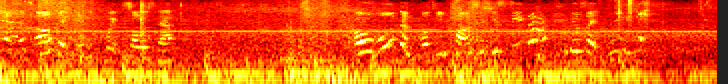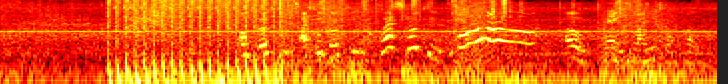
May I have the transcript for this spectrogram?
yes, okay, wait, someone's there. Oh, all the body parts, did you see that? It was like, Oh, Goku, I saw Goku. Where's Goku? Whoa! Oh, thanks, my one close.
